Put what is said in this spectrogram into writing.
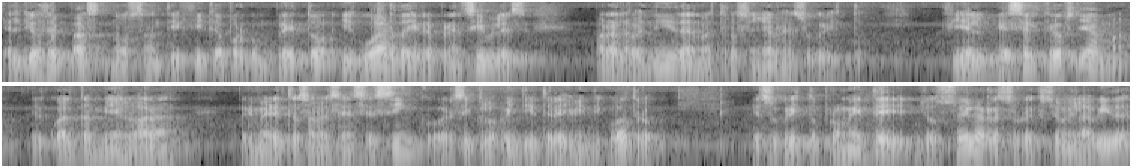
El Dios de paz nos santifica por completo y guarda irreprensibles para la venida de nuestro Señor Jesucristo. Fiel es el que os llama, el cual también lo hará. 1 Tesalonicenses 5, versículos 23 y 24. Jesucristo promete, yo soy la resurrección y la vida.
